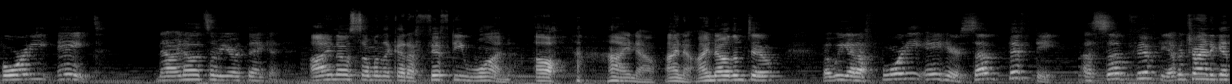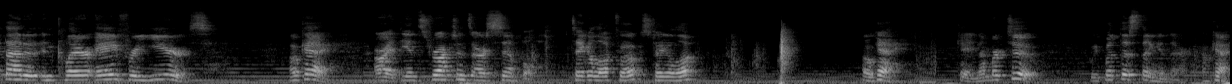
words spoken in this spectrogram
48. Now, I know what some of you are thinking. I know someone that got a 51. Oh, I know, I know. I know them too. But we got a 48 here, sub 50. A sub 50. I've been trying to get that in Claire A for years. Okay. All right, the instructions are simple. Take a look, folks. Take a look. Okay. Okay, number two. We put this thing in there. Okay.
